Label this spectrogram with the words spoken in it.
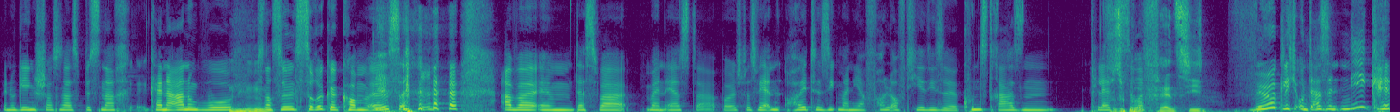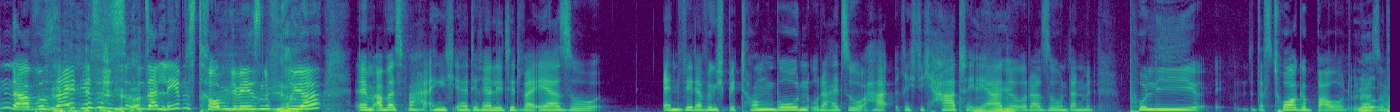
wenn du gegengeschossen hast, bis nach, keine Ahnung wo, bis nach Sülz zurückgekommen ist. Aber ähm, das war mein erster hatten, heute sieht man ja voll oft hier diese Kunstrasenplätze. Super fancy. Wirklich, und da sind nie Kinder. Wo seid ihr? Das ist Ja. unser Lebenstraum gewesen Ja. früher. Ähm, aber es war eigentlich eher, die Realität war eher so, entweder wirklich Betonboden oder halt so har richtig harte Mhm. Erde oder so und dann mit Pulli das Tor gebaut oder Ja, sowas.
